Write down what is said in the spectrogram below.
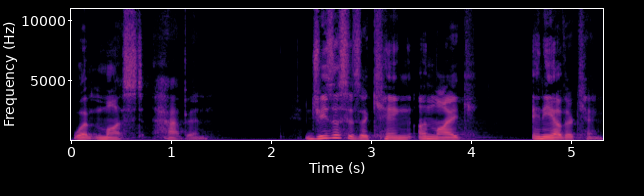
what must happen? Jesus is a king unlike any other king.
